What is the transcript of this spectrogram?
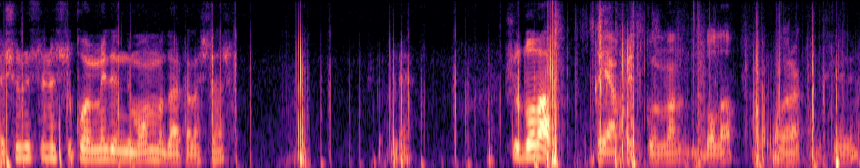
E şunun üstüne su koymayı denedim olmadı arkadaşlar. Şöyle. Şu dolap. Kıyafet konulan dolap olarak düşünelim.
